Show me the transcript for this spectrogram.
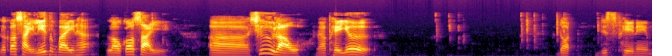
แล้วก็ใส่ list ลงไปนะฮะ เราก็ใส่ชื่อเรานะ player dot display name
